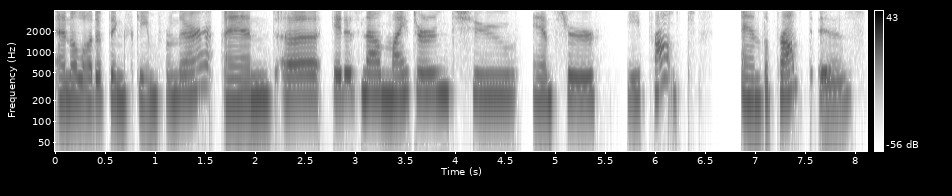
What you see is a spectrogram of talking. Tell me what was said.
and a lot of things came from there. And uh, it is now my turn to answer a prompt. And the prompt is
